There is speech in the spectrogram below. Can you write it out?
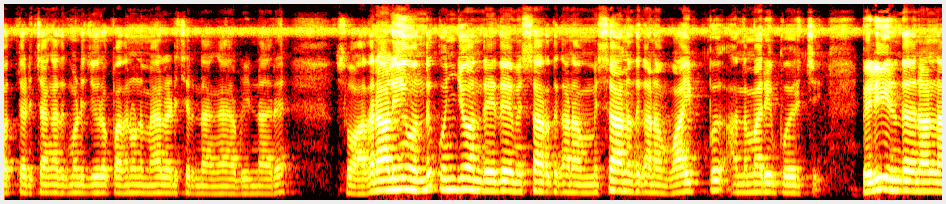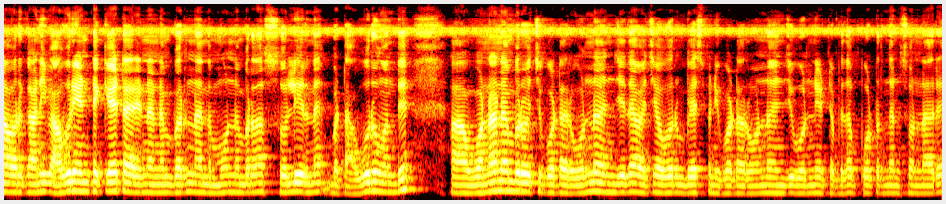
பத்து அடித்தாங்க அதுக்கு முன்னாடி ஜீரோ பதினொன்று மேலே அடிச்சிருந்தாங்க அப்படின்னாரு. ஸோ அதனாலேயும் வந்து கொஞ்சம் அந்த இது மிஸ் ஆகிறதுக்கான மிஸ் ஆனதுக்கான வாய்ப்பு அந்த மாதிரி போயிடுச்சு வெளியே இருந்ததுனால நான் அவருக்கு அனுப்பி அவர் என்கிட்ட கேட்டார் என்ன நம்பர்னு அந்த மூணு நம்பர் தான் சொல்லியிருந்தேன். பட் அவரும் வந்து ஒன்றா நம்பர் வச்சு போட்டார். ஒன்று அஞ்சு தான் வச்சு அவரும் பேஸ் பண்ணி போட்டார். ஒன்று அஞ்சு ஒன்று எட்டு அப்படி தான் போட்டிருந்தேன்னு சொன்னார்.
